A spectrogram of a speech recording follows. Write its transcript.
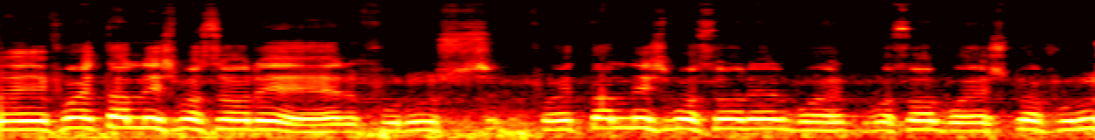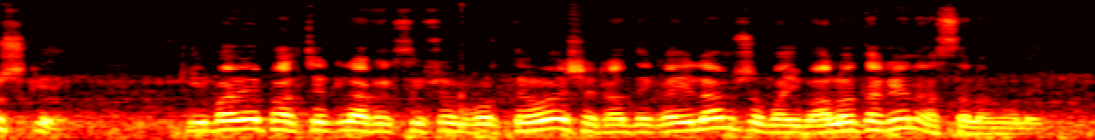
এই পঁয়তাল্লিশ বছরের পুরুষ, পঁয়তাল্লিশ বছরের বছর বয়স্ক পুরুষকে কীভাবে পালচেটিলা ভ্যাকসিনেশন করতে হয় সেটা দেখাইলাম। সবাই ভালো থাকেন। আসসালামু আলাইকুম।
